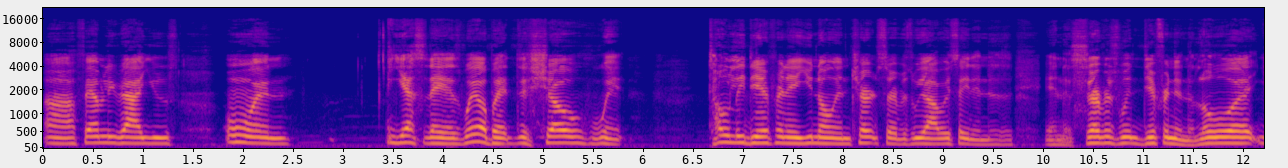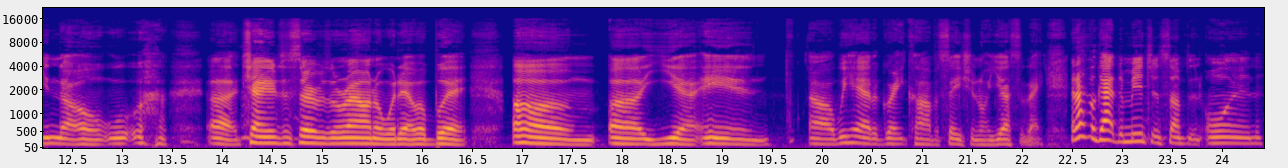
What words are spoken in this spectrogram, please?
uh, family values on yesterday as well, but the show went totally different. And you know, in church service, we always say that and the service went different, in the Lord, you know, uh, changed the service around or whatever. But um, uh, yeah, and uh, we had a great conversation on yesterday. And I forgot to mention something on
